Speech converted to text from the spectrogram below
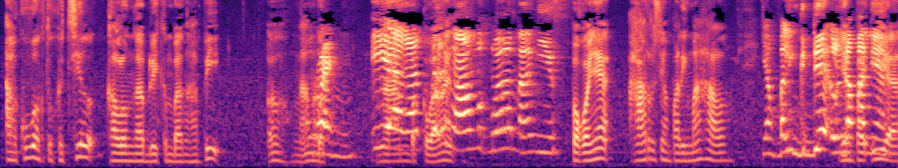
aku waktu kecil kalau nggak beli kembang api oh ngambek Kurang. Iya kan? Ngambek banget. Ngambek banget nangis. pokoknya harus yang paling mahal Yang paling gede ledakannya. iya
